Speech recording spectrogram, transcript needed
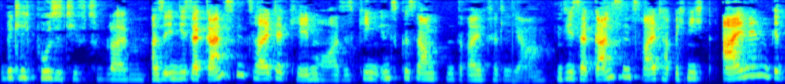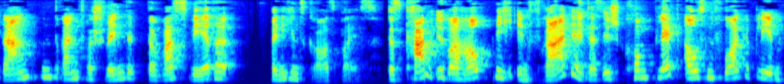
wirklich positiv zu bleiben. Also in dieser ganzen Zeit der Chemo, also es ging insgesamt ein Dreivierteljahr, in dieser ganzen Zeit habe ich nicht einen Gedanken dran verschwendet, was wäre, wenn ich ins Gras beiß. Das kam überhaupt nicht in Frage. Das ist komplett außen vor geblieben.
